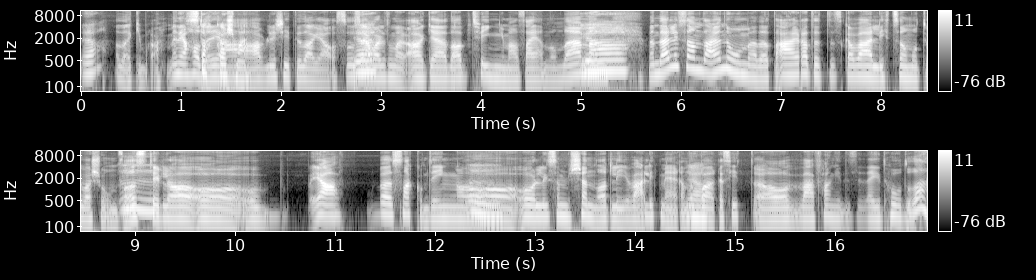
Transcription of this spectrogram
Ja. Ja, det er ikke bra. Men jeg hadde Stakkars jævlig skitt i dag, jeg også. Så Ja. jeg var litt sånn der, ok, da tvinger man seg gjennom det. Men, ja. men det, er liksom, det er jo noe med dette her, at dette skal være litt sånn motivasjon for oss Mm. til å, å, å ja, bare snakke om ting og, Mm. og liksom skjønne at livet er litt mer enn Ja. å bare sitte og være fanget i sitt eget hode. da.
